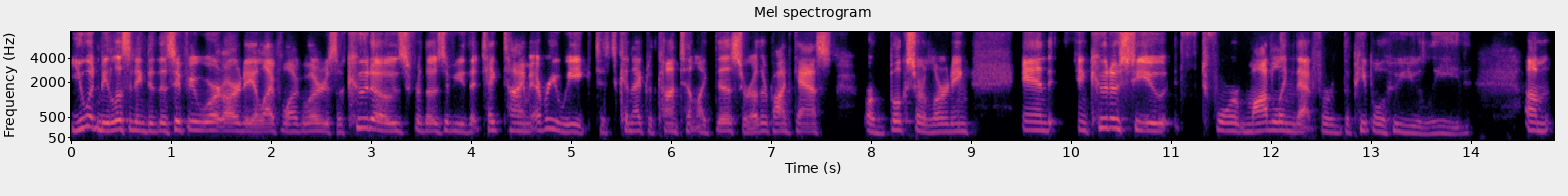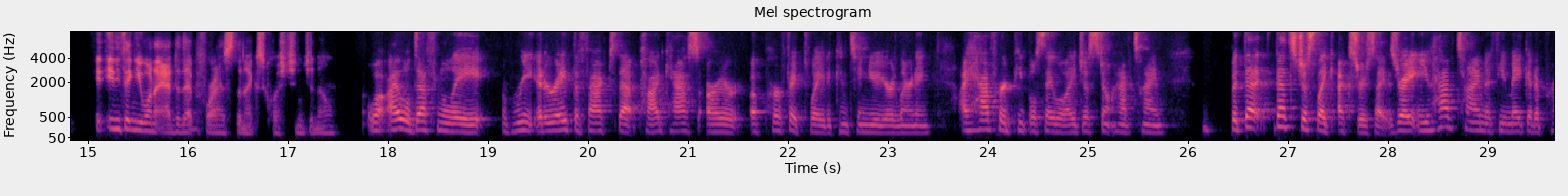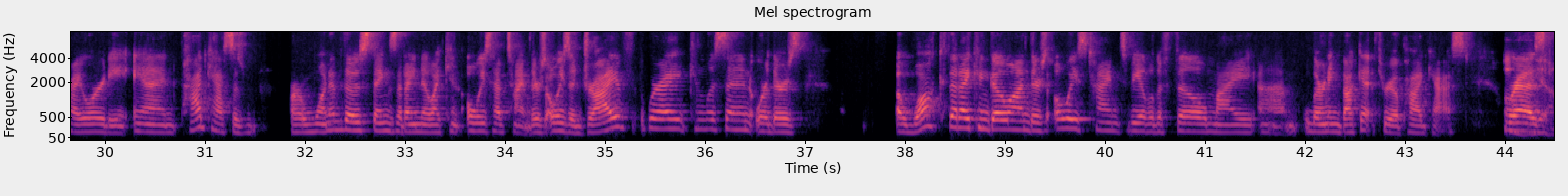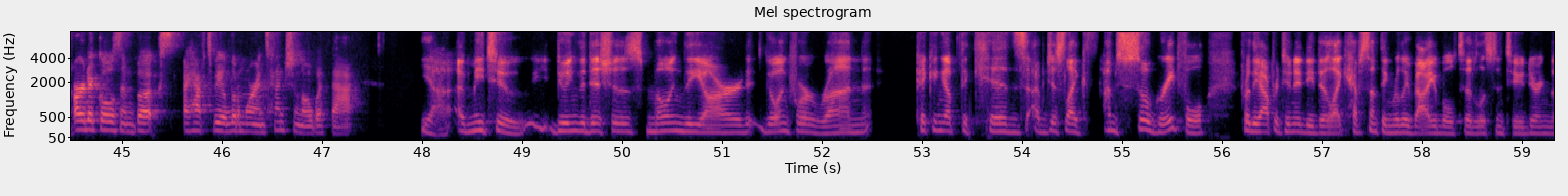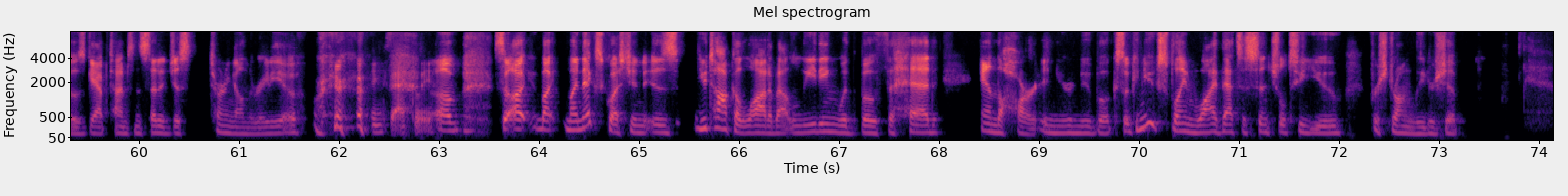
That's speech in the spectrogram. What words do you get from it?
you wouldn't be listening to this if you weren't already a lifelong learner. So kudos for those of you that take time every week to connect with content like this or other podcasts or books or learning. And and kudos to you for modeling that for the people who you lead. Um, anything you want to add to that before I ask the next question, Janelle? Well, I will definitely reiterate the fact that podcasts are a perfect way to continue your learning. I have heard people say, well, I just don't have time but that that's just like exercise right? You have time if you make it a priority and podcasts is are one of those things that i know i can always have time. There's always a drive where i can listen or there's a walk that i can go on. There's always time to be able to fill my um, learning bucket through a podcast. Oh, whereas oh, yeah. articles and books i have to be a little more intentional with that. Yeah uh, me too. Doing the dishes mowing the yard going for a run picking up the kids. I'm just like, I'm so grateful for the opportunity to like have something really valuable to listen to during those gap times instead of just turning on the radio. exactly. Um, so I, my, my next question is you talk a lot about leading with both the head and the heart in your new book. So can you explain why that's essential to you for strong leadership?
